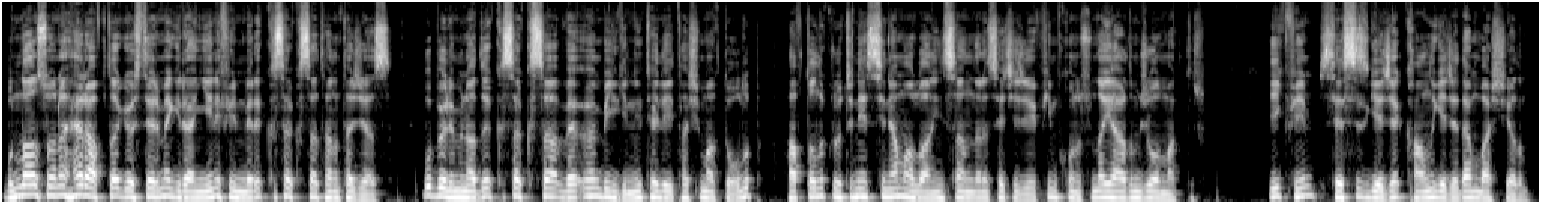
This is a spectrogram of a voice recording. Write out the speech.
Bundan sonra her hafta gösterime giren yeni filmleri kısa kısa tanıtacağız. Bu bölümün adı kısa kısa ve ön bilgi niteliği taşımakta olup haftalık rutini sinema olan insanların seçeceği film konusunda yardımcı olmaktır. İlk film Sessiz Gece Kanlı Gece'den başlayalım.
